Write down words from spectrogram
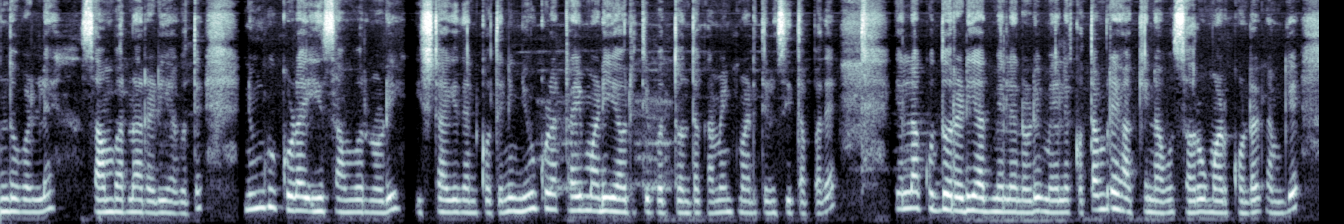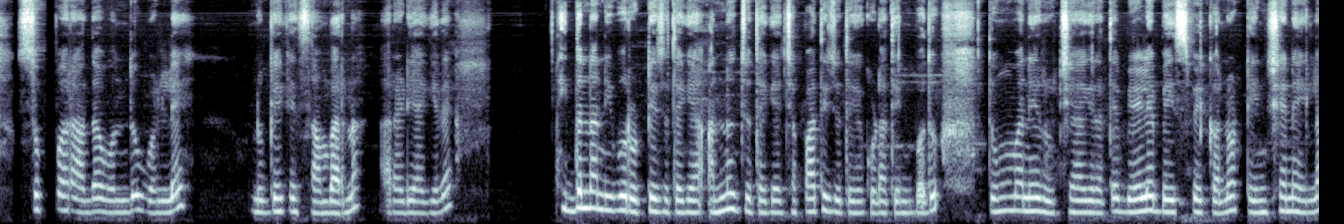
ಒಂದು ಒಳ್ಳೆ ಸಾಂಬಾರನ್ನ ರೆಡಿ ಆಗುತ್ತೆ. ನಿಮಗೂ ಕೂಡ ಈ ಸಾಂಬಾರು ನೋಡಿ ಇಷ್ಟ ಆಗಿದೆ ಅನ್ಕೋತೀನಿ. ನೀವು ಕೂಡ ಟ್ರೈ ಮಾಡಿ ಯಾವ ರೀತಿ ಬಂತು ಅಂತ ಕಮೆಂಟ್ ಮಾಡಿ ತಿಳಿಸಿ ತಪ್ಪದೆ ಎಲ್ಲ ಕುದ್ದು ರೆಡಿ ಆದಮೇಲೆ ನೋಡಿ ಮೇಲೆ ಕೊತ್ತಂಬರಿ ಹಾಕಿ ನಾವು ಸರ್ವ್ ಮಾಡಿಕೊಂಡ್ರೆ ನಮಗೆ ಸೂಪರಾದ ಒಂದು ಒಳ್ಳೆ ನುಗ್ಗೆಕಾಯಿ ಸಾಂಬಾರನ್ನ ರೆಡಿಯಾಗಿದೆ. ಇದನ್ನು ನೀವು ರೊಟ್ಟಿ ಜೊತೆಗೆ, ಅನ್ನದ ಜೊತೆಗೆ, ಚಪಾತಿ ಜೊತೆಗೆ ಕೂಡ ತಿನ್ಬೋದು. ತುಂಬಾ ರುಚಿಯಾಗಿರುತ್ತೆ. ಬೇಳೆ ಬೇಯಿಸ್ಬೇಕು ಅನ್ನೋ ಟೆನ್ಷನ್ನೇ ಇಲ್ಲ.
